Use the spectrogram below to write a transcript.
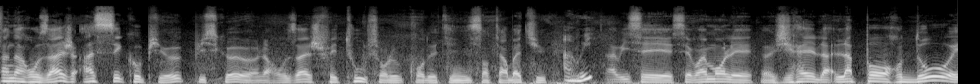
Un arrosage assez copieux, puisque euh, l'arrosage fait tout sur le cours de tennis en terre battue. Ah oui? Ah oui, c'est vraiment les, euh, la- l'apport d'eau est,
